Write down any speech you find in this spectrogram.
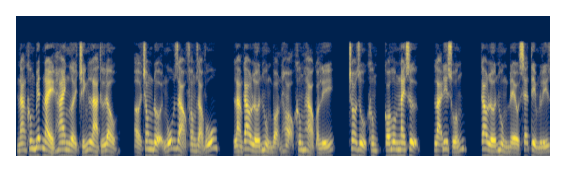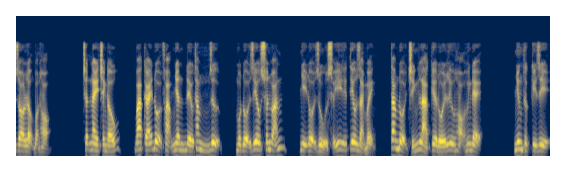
Nàng không biết này hai người chính là thứ đầu, ở trong đội ngũ giảo phong giảo vũ, làm cao lớn hùng bọn họ không hảo quản lý, cho dù không có hôm nay sự, lại đi xuống, cao lớn hùng đều sẽ tìm lý do lộng bọn họ. Trận này tranh đấu, ba cái đội phạm nhân đều tham dự, một đội Diêu Xuân đoán, nhị đội rủ sở y tiêu giải mệnh, tam đội chính là kia đối lưu họ huynh đệ. Nhưng thực kỳ dị,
